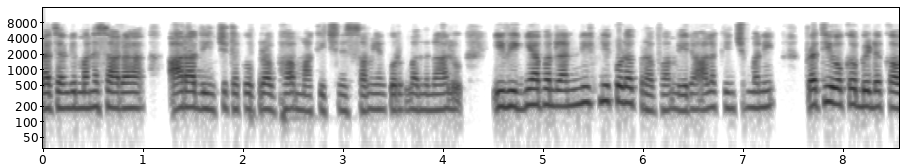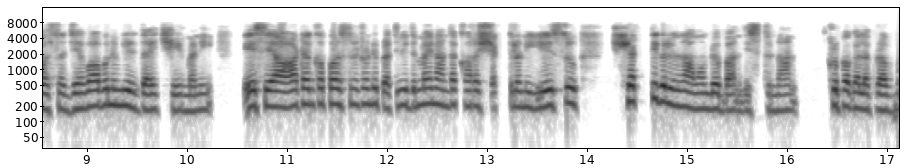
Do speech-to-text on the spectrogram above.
నా తండ్రి మనసారా ఆరాధించుటకు ప్రభ మాకు ఇచ్చిన సమయం కొరకు వందనాలు. ఈ విజ్ఞాపనలన్నింటినీ కూడా ప్రభ మీరు ఆలకించమని ప్రతి ఒక్క బిడ్డ కావాల్సిన జవాబును మీరు దయచేయమని వేసే ఆటంకపరుస్తున్నటువంటి ప్రతి విధమైన అంధకార శక్తులను ఏసు శక్తి నామంలో బంధిస్తున్నాను. కృపగల ప్రభ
